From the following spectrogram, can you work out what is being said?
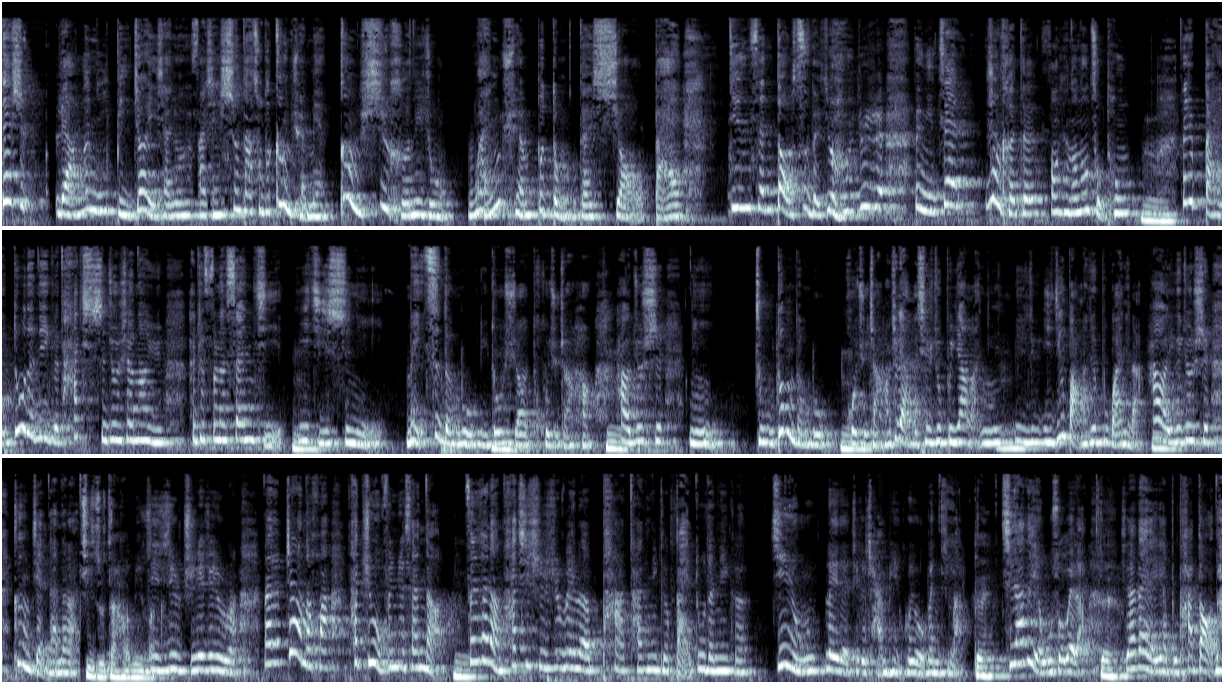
但是两个你比较一下，就会发现盛大做的更全面，更适合那种完全不懂的小白。颠三倒四的就 就是，你在任何的方向都能走通。嗯，但是百度的那个，它其实就相当于，它就分了三级，嗯。一级是你每次登录你都需要获取账号，嗯。还有就是你主动登录获取账号，这两个其实就不一样了。你已经绑了就不管你了。还有一个就是更简单的了，记住账号密码。就，就直接这就是了。那这样的话，它只有分这三档，分三档，它其实是为了怕它那个百度的那个金融类的这个产品会有问题嘛？对。其他的也无所谓了，对。其他的也也不怕盗的，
